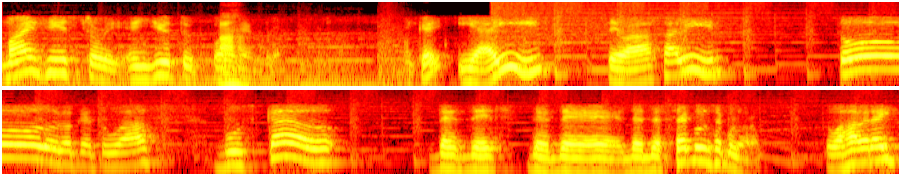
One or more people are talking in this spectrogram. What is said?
My History en YouTube, por Ajá. ejemplo. ¿Ok? Y ahí te va a salir todo lo que tú has buscado desde, desde, desde Seculum Seculorum. Tú vas a ver ahí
